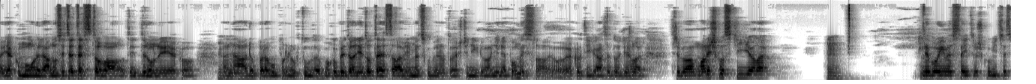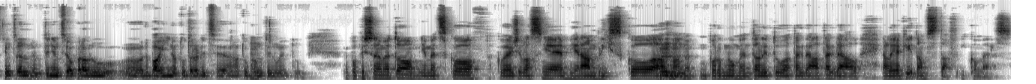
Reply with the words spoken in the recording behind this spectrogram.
jako Mo nedávno sice testoval ty drony jako hmm. na dopravu produktů, tak pochopitelně to test, ale v Německu by na to ještě nikdo ani nepomyslel. Jo. Jako týká se to těchto třeba maličkostí, ale hmm. nebojíme se jít trošku více s tím trendem. Ty Němci opravdu dbají na tu tradici a na tu hmm. Kontinuitu. Popisujeme to Německo takové, že vlastně je nám blízko a mm-hmm. máme podobnou mentalitu a tak dál, tak dál. Ale jaký je tam stav e-commerce?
